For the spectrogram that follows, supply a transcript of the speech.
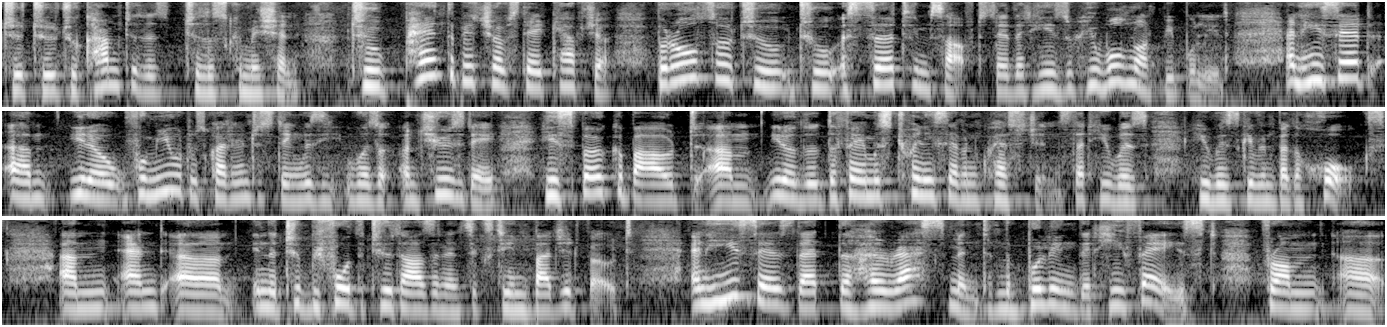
to, to, to come to this, to this commission to paint the picture of state capture, but also to, to assert himself, to say that he's, he will not be bullied. And he said, um, you know, for me what was quite interesting was, was on Tuesday, he spoke about, um, you know, the, the famous 27 questions that he was, he was given by the Hawks um, and uh, in the two, before the 2016 budget vote. And he says that the harassment and the bullying that he faced from, uh,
